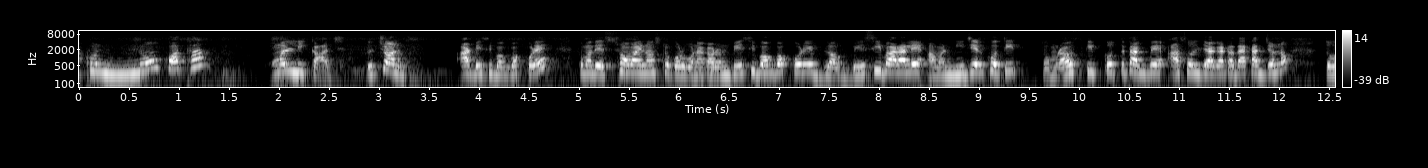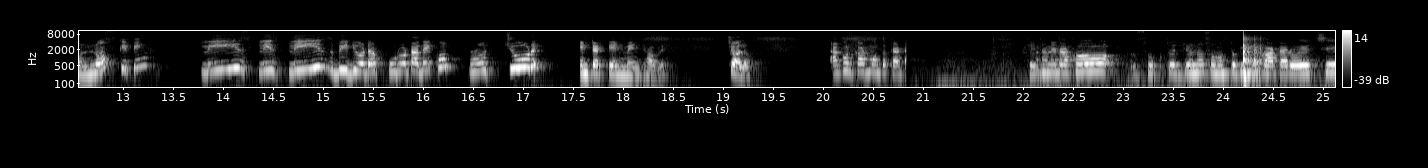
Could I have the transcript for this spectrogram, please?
এখন নো কথা অনলি কাজ। তো চলো, আর বেশি বকবক করে তোমাদের সময় নষ্ট করব না, কারণ বেশি বকবক করে ব্লগ বেশি বাড়ালে আমার নিজের ক্ষতি, তোমরাও স্কিপ করতে থাকবে আসল জায়গাটা দেখার জন্য। তো no skipping please please please ভিডিওটা পুরোটা দেখো, প্রচুর এন্টারটেনমেন্ট হবে। চলো। এখনকার মতো টাটা? এখানে দেখো শুক্তোর জন্য সমস্ত কিছু কাটা রয়েছে।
